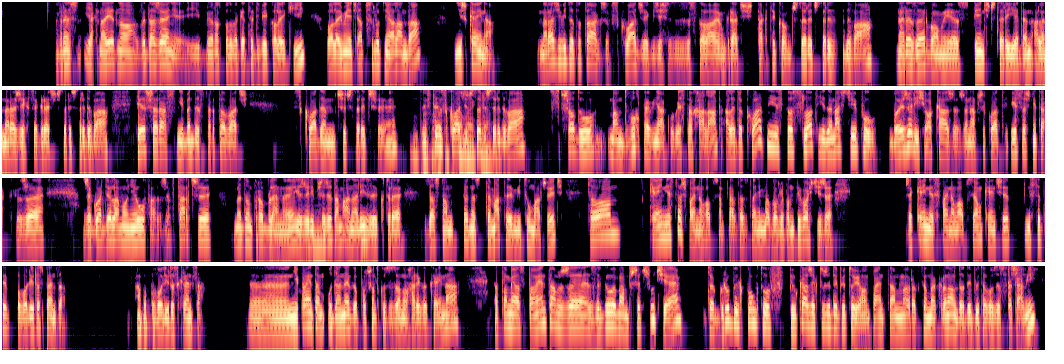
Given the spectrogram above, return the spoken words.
wręcz jak na jedno wydarzenie i biorąc pod uwagę te dwie kolejki, wolę mieć absolutnie Alanda niż Kane'a. Na razie widzę to tak, że w składzie, gdzie się zdecydowałem grać taktyką 4-4-2, rezerwą jest 5-4-1, ale na razie chcę grać 4-4-2. Pierwszy raz nie będę startować składem 3-4-3. No w tym składzie 4-4-2 z przodu mam dwóch pewniaków. Jest to Haland, ale dokładnie jest to slot 11,5. Bo jeżeli się okaże, że na przykład jest coś nie tak, że, że Guardiola mu nie ufa, że w tarczy będą problemy, jeżeli mm. przeczytam analizy, które zaczną pewne tematy mi tłumaczyć, to Kane jest też fajną opcją, prawda? Tutaj nie ma w ogóle wątpliwości, że, że Kane jest fajną opcją. Kane się niestety powoli rozpędza albo powoli rozkręca. E, nie pamiętam udanego początku sezonu Harry'ego Kane'a, natomiast pamiętam, że z reguły mam przeczucie do grubych punktów piłkarzy, którzy debiutują. Pamiętam rok temu, jak Ronaldo debiutował ze Strakami.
